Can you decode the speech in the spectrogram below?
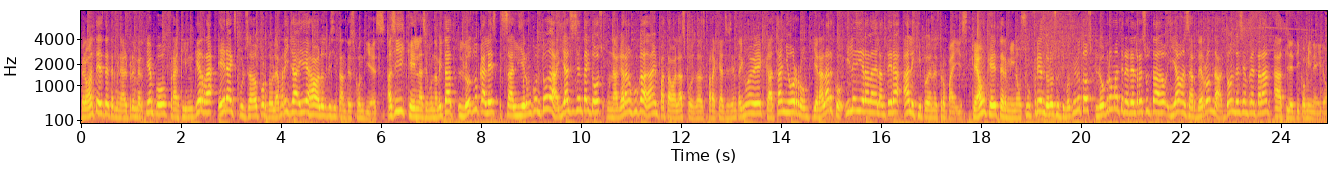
Pero antes de terminar el primer tiempo, Franklin Guerra era expulsado por doble amarilla y dejaba a los visitantes con 10. Así que en la segunda mitad, los locales salieron con toda y al 62 una gran jugada empataba las cosas para que al 69 Cataño rompiera el arco y le diera la delantera al equipo de nuestro país, que aunque terminó sufriendo los últimos minutos, logró mantener el resultado y avanzar de ronda, donde se enfrentarán a Atlético Mineiro.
